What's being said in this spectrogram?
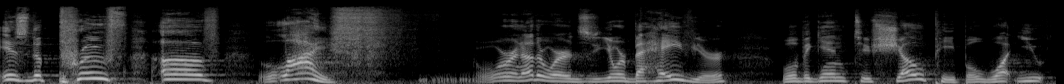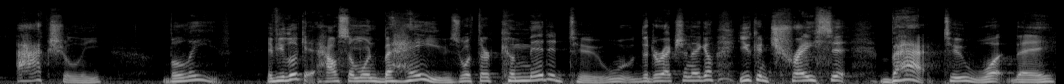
is the proof of life. Or, in other words, your behavior will begin to show people what you actually believe. If you look at how someone behaves, what they're committed to, the direction they go, you can trace it back to what they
